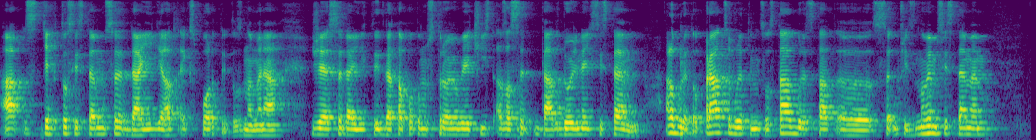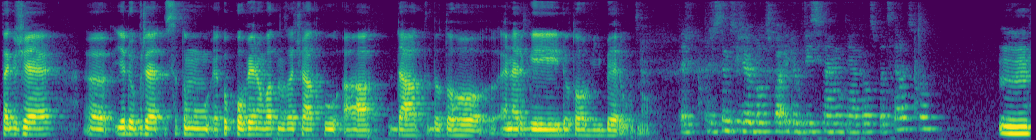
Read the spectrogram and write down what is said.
a z těchto systémů se dají dělat exporty. To znamená, že se dají ty data potom strojově číst a zase dát do jiných systémů. Ale bude to práce, bude to něco stát, bude stát uh, se učit s novým systémem, takže uh, je dobře se tomu jako pověnovat na začátku a dát do toho energii, do toho výběru. No. Takže, takže si myslíš, že by bylo třeba i dobrý si najmout nějakého specialistu? Mm,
